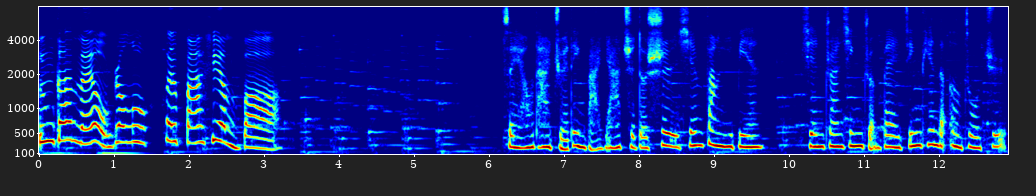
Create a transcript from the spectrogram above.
应该没有动物会发现吧？最后，他决定把牙齿的事先放一边，先专心准备今天的恶作剧。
